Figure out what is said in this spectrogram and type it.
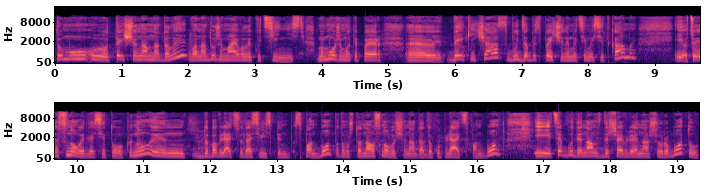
Тому те, що нам надали, вона дуже має велику цінність. Ми можемо тепер е, деякий час бути забезпеченими цими сітками. І це основою для сіток. Ну і м, додати сюди свій спанбонд, тому що на основу ще треба докупляти спанбонд. І це буде нам здешевлює нашу роботу,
